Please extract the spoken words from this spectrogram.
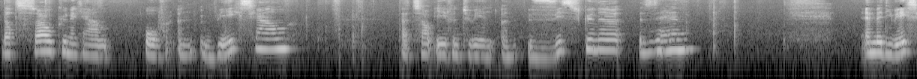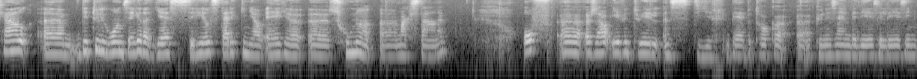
Dat zou kunnen gaan over een weegschaal het zou eventueel een vis kunnen zijn. En bij die weegschaal, uh, dit wil gewoon zeggen dat jij heel sterk in jouw eigen uh, schoenen uh, mag staan. Hè. Of uh, er zou eventueel een stier bij betrokken kunnen zijn bij deze lezing.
